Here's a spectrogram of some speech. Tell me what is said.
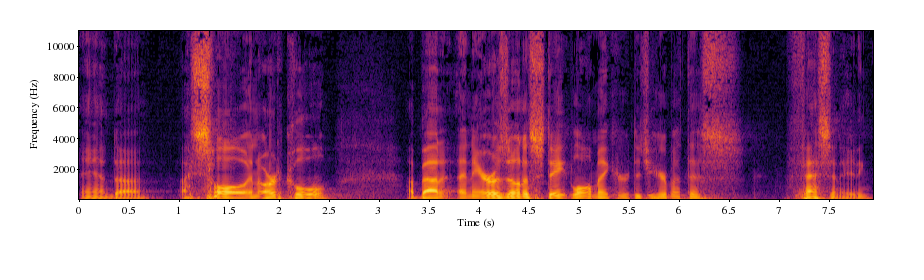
and uh, I saw an article about an Arizona state lawmaker. Did you hear about this? Fascinating.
